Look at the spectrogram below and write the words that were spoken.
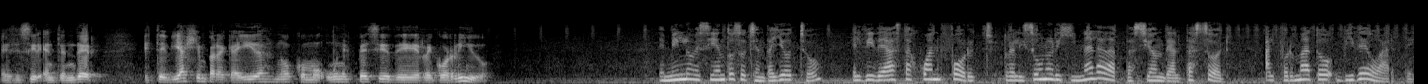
Es decir, entender este viaje en paracaídas ¿no? como una especie de recorrido. En 1988, el videasta Juan Forch realizó una original adaptación de Altazor al formato videoarte.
